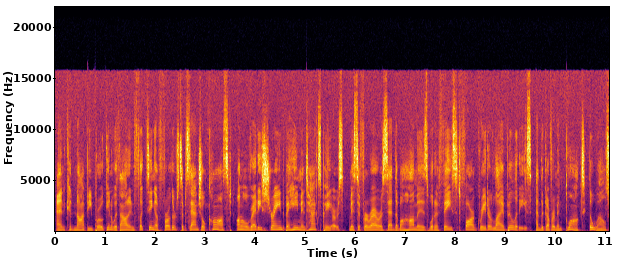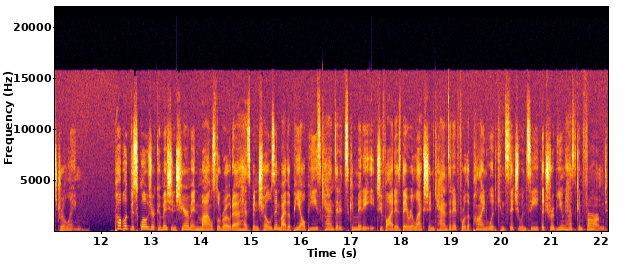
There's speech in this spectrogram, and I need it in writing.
and could not be broken without inflicting inflicting a further substantial cost on already strained Bahamian taxpayers. Mr. Ferreira said the Bahamas would have faced far greater liabilities had the government blocked the wells drilling. Public Disclosure Commission Chairman Myles Laroda has been chosen by the PLP's Candidates Committee to fight as their election candidate for the Pinewood constituency, the Tribune has confirmed.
